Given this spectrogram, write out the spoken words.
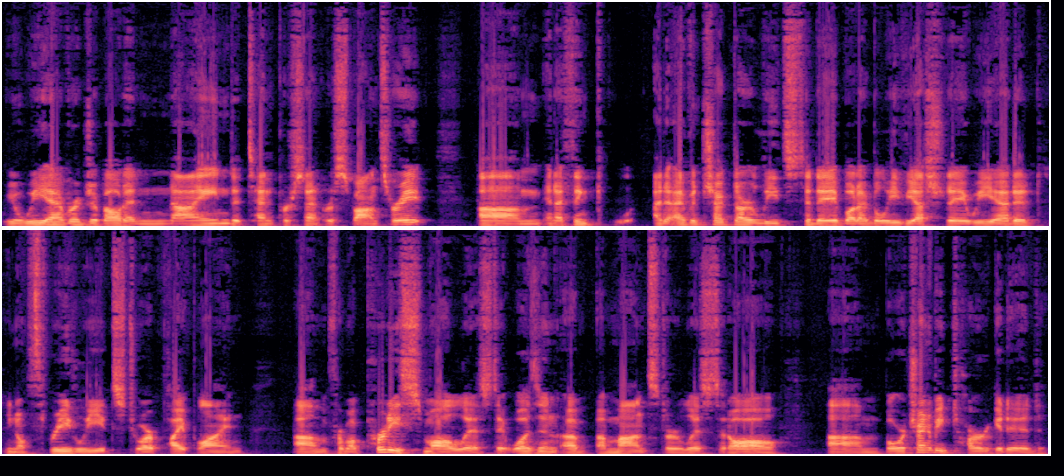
you know, we average about a nine to 10% response rate. Um, and I think I, I, haven't checked our leads today, but I believe yesterday we added you know three leads to our pipeline um, from a pretty small list. It wasn't a, a monster list at all, um, but we're trying to be targeted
